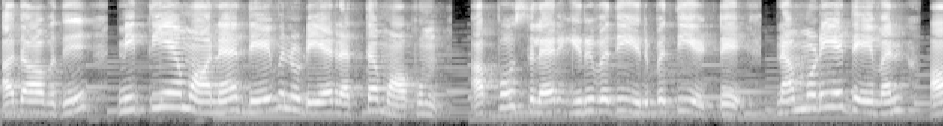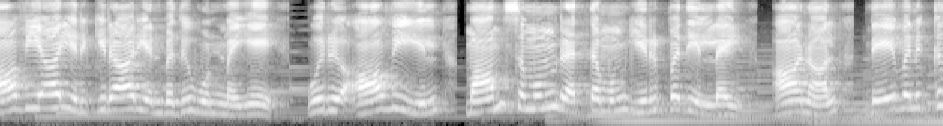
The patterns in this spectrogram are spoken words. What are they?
அதாவது நித்தியமான தேவனுடைய இரத்தமாகும். அப்போ சிலர் இருபது இருபத்தி எட்டு. நம்முடைய தேவன் ஆவியாய் இருக்கிறார் என்பது உண்மையே. ஒரு ஆவியில் மாம்சமும் இரத்தமும் இருப்பதில்லை. ஆனால் தேவனுக்கு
